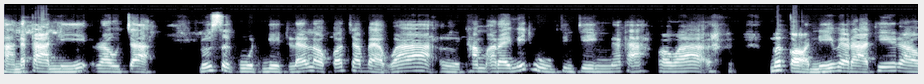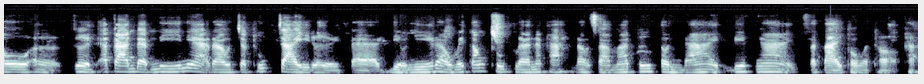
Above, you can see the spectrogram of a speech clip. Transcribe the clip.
ถานการณ์นี้เราจะ รู้สึกหงุดหงิดแล้วเราก็จะแบบว่าเออทำอะไรไม่ถูกจริง ๆนะคะ เพราะว่าเมื่อก่อนนี้เวลาที่เราเออเกิดอาการแบบนี้เนี่ยเราจะทุกข์ใจเลย แต่เดี๋ยวนี้เราไม่ต้องทุกข์แล้วนะคะ เราสามารถพึ่งตนได้เรียบง่ายสไตล์พวทค่ะ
